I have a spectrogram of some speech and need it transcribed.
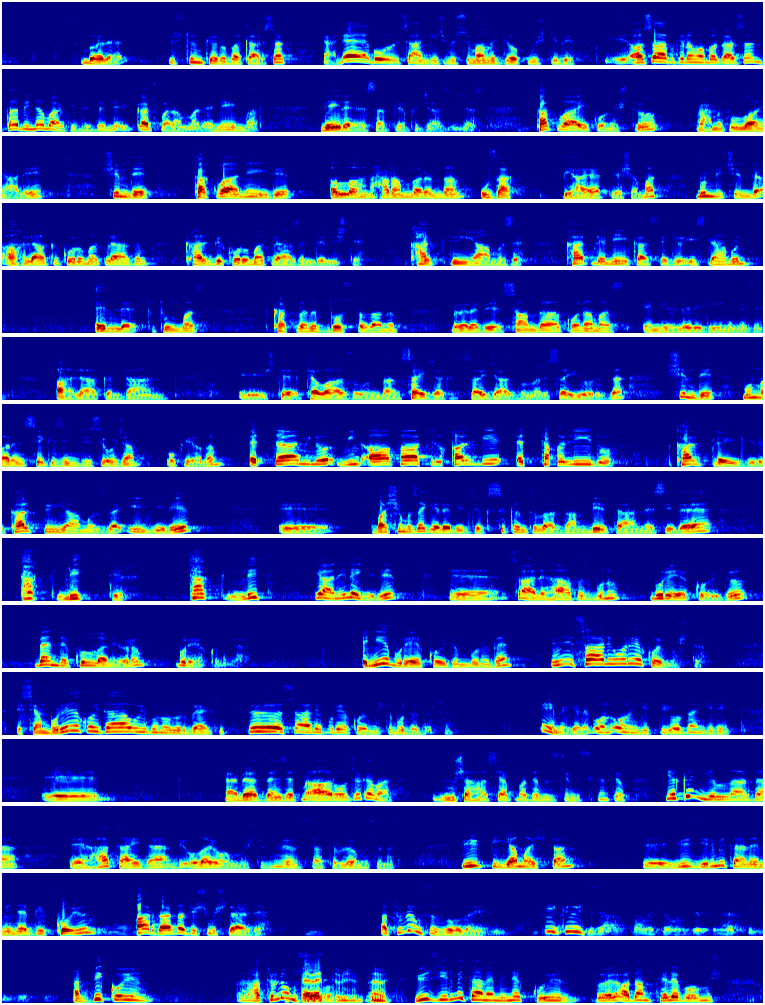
böyle üstün körü bakarsak, yani ne bu sanki hiç Müslümanlık yokmuş gibi. E, Ashab-ı kirama bakarsan tabii ne var ki bizde? Ne, kaç param var ya? Neyin var? Neyle hesap yapacağız diyeceğiz. Takvayı konuştu rahmetullahi aleyh. Şimdi takva neydi? Allah'ın haramlarından uzak bir hayat yaşamak. Bunun için de ahlakı korumak lazım, kalbi korumak lazım demişti. Kalp dünyamızı. Kalple neyi kastediyor? İslam'ın elle tutulmaz, katlanıp dostalanıp böyle bir sandığa konamaz emirleri dinimizin. Ahlakından, e, işte tevazuundan sayacak, sayacağız bunları sayıyoruz da. Şimdi bunların sekizincisi hocam okuyalım. Et-taminu min afatil kalbi et-taklidu. Kalple ilgili, kalp dünyamızla ilgili e, başımıza gelebilecek sıkıntılardan bir tanesi de taklittir. Taklit yani ne gibi? Ee, Salih Hafız bunu buraya koydu. Ben de kullanıyorum, buraya koyuyorum. E niye buraya koydum bunu ben? E, Salih oraya koymuştu. E sen buraya koy daha uygun olur belki. Yo, Salih buraya koymuştu, burada dursun. Neyime gerek? Onun, onun gittiği yoldan gideyim. Ee, yani biraz benzetme ağır olacak ama müşahhas yapmadığımız için bir sıkıntı yok. Yakın yıllarda e, Hatay'da bir olay olmuştu. Bilmiyorum siz hatırlıyor musunuz? Büyük bir yamaçtan e, 120 tane mine bir koyun ard arda düşmüşlerdi. Hatırlıyor musunuz bu olayı? Bir iki üç. Biri atlamış onun pesine hepsi gitmişti. Ha, bir koyun hatırlıyor musunuz? Evet bu? hocam, evet. 120 tane mi ne koyun böyle adam telef olmuş.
